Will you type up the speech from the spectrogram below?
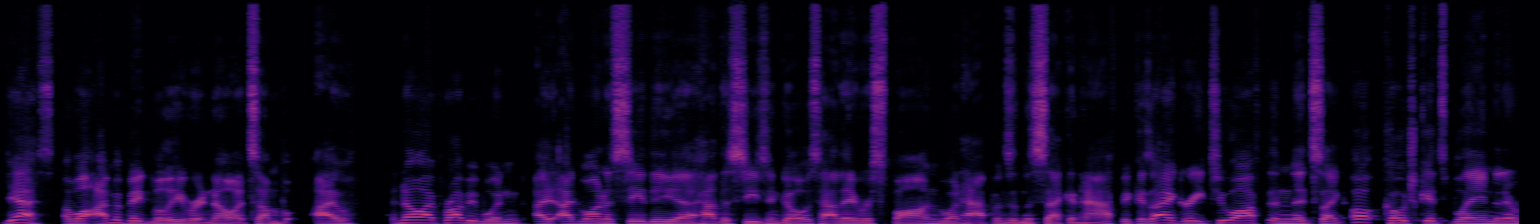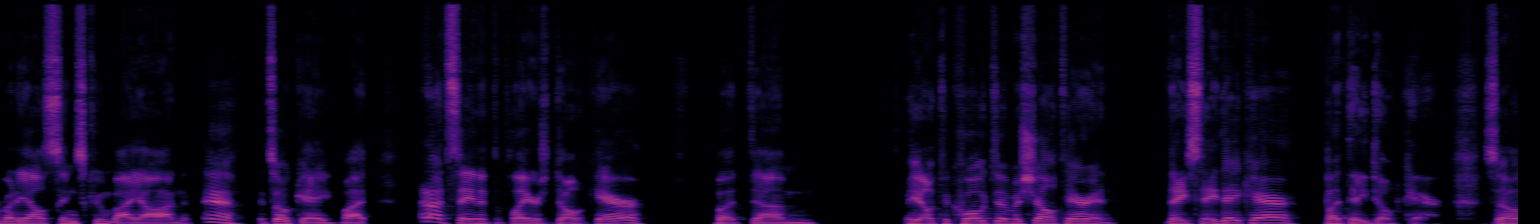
Yes. Well, I'm a big believer in no. At some, I No, I probably wouldn't. I, would want to see the uh, how the season goes, how they respond, what happens in the second half. Because I agree, too often it's like, oh, coach gets blamed and everybody else sings kumbaya, and eh, it's okay. But I'm not saying that the players don't care, but um, you know, to quote uh, Michel Therrien, they say they care, but they don't care. So,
